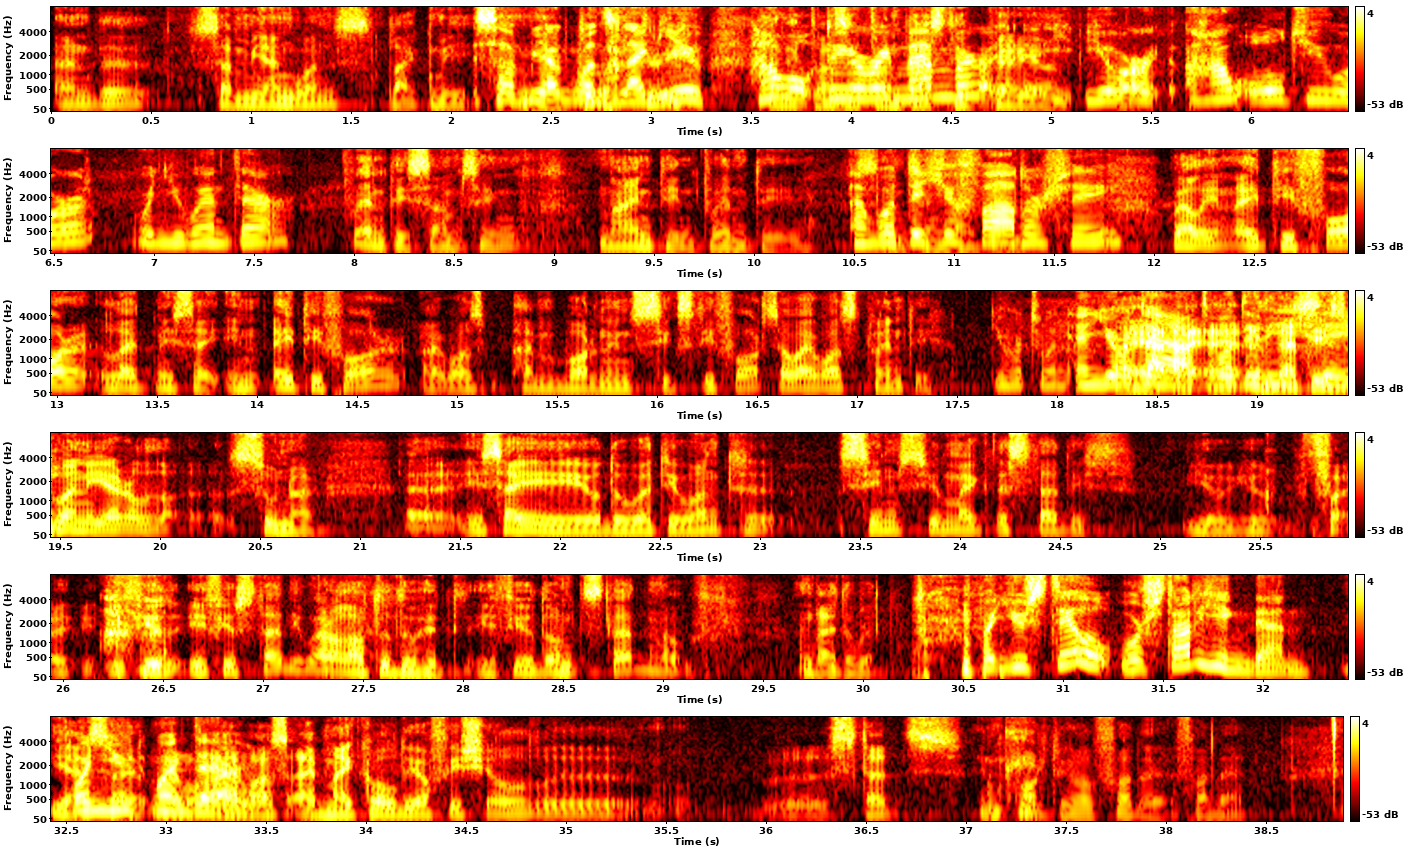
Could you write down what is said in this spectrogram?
and uh, some young ones like me. Some young ones like three. you. How old do you remember period. your how old you were when you went there? 20 something, 19, 20. And what did your like that. father say? Well, in 84, let me say, in 84, I was, I'm born in 64, so I was 20. You were 20. And your I- dad, I- what did he that say? is one year sooner. Uh, you say you do what you want. Uh, seems you make the studies. You, you, f- if you, if you study, you are allowed to do it. If you don't study, no. And I do it. but you still were studying then Yes, when you I, went I. I was. I make all the official uh, studies in Okay. Portugal for the for that.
